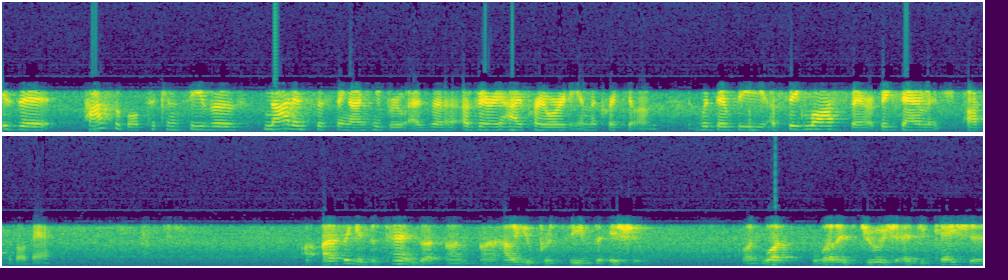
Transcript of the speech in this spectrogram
is it possible to conceive of not insisting on Hebrew as a, a very high priority in the curriculum? Would there be a big loss there, a big damage possible there? I think it depends on, on, on how you perceive the issue on what what is Jewish education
